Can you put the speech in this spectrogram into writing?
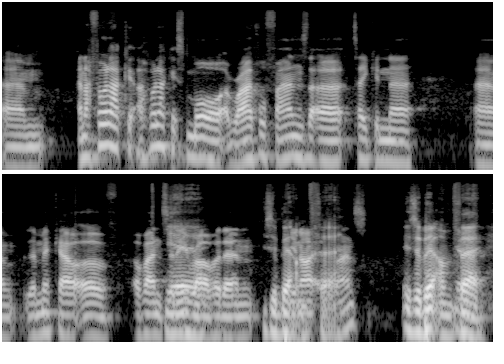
Um, and I feel like I feel like it's more rival fans that are taking the um, the mick out of of Antony yeah, rather than it's a bit United unfair. fans. It's a bit unfair. Yeah.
